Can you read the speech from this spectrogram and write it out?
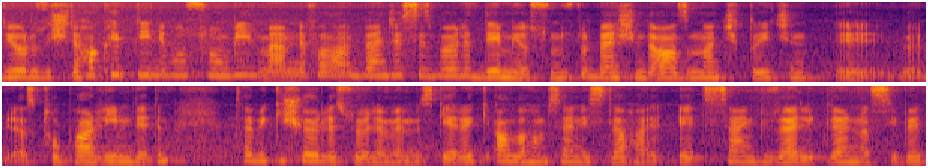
diyoruz işte hak ettiğini bulsun bilmem ne falan. Bence siz böyle demiyorsunuzdur. Ben şimdi ağzımdan çıktığı için e, böyle biraz toparlayayım dedim. Tabii ki şöyle söylememiz gerek. Allah'ım sen ıslah et, sen güzellikler nasip et,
